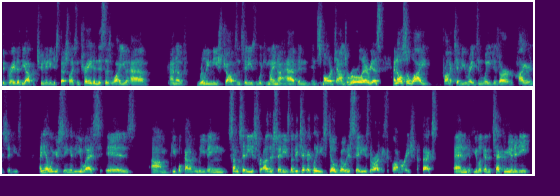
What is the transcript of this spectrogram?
the greater the opportunity to specialize in trade. And this is why you have kind of really niche jobs in cities, which you might not have in, in smaller towns or rural areas, and also why productivity rates and wages are higher in cities. And yeah, what you're seeing in the U.S. is um, people kind of leaving some cities for other cities, but they typically still go to cities. There are these agglomeration effects. And if you look at the tech community,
